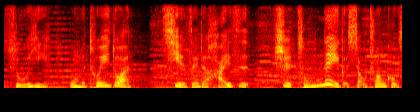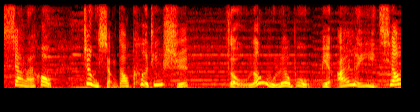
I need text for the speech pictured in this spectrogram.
所以我们推断窃贼的孩子是从那个小窗口下来后，正想到客厅时。”走了五六步，便挨了一枪。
